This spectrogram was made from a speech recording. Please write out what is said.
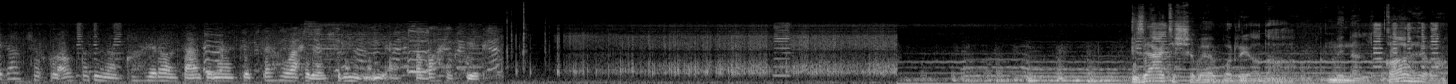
إذاعة الأوسط من القاهرة ساعتنا 6 21 دقيقة صباح الخير. إذاعة الشباب والرياضة من القاهرة.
